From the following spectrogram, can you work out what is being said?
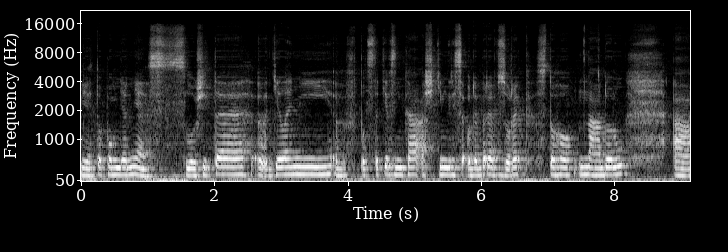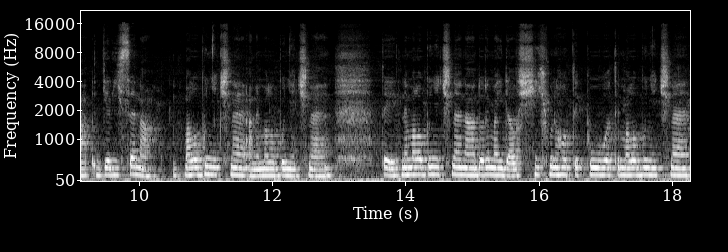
Je to poměrně složité eh, dělení, v podstatě vzniká až tím, kdy se odebere vzorek z toho nádoru a dělí se na malobuněčné a nemalobuněčné. Ty nemalobuněčné nádory mají dalších mnoho typů a ty malobuněčné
